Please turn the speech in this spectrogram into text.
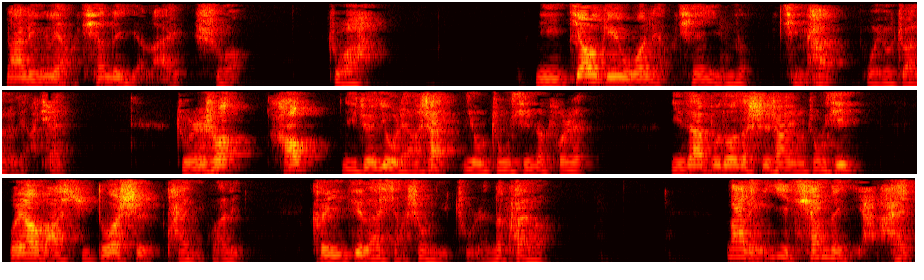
那领两千的也来说：“主啊，你交给我两千银子，请看。”我又赚了两千。主人说：“好，你这又良善又忠心的仆人，你在不多的事上有忠心，我要把许多事派你管理，可以进来享受你主人的快乐。”那领一千的也来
